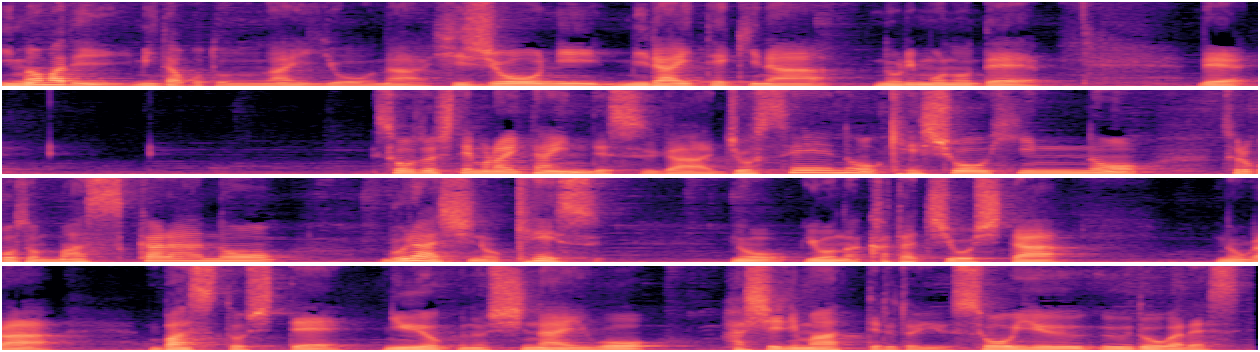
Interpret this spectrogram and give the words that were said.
今まで見たことのないような非常に未来的な乗り物でで想像してもらいたいんですが女性の化粧品のそれこそマスカラのブラシのケースのような形をしたのがバスとしてニューヨークの市内を走り回っているというそういう動画です。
